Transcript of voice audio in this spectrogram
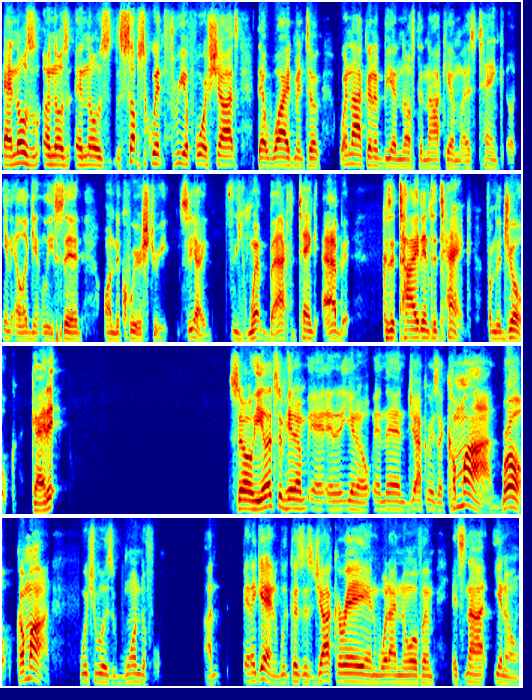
And those, and those, and those, the subsequent three or four shots that Weidman took were not going to be enough to knock him, as Tank uh, inelegantly said on the queer street. See, I we went back to Tank Abbott because it tied into Tank from the joke. Got it? So he lets him hit him, and, and you know, and then Jacare is like, "Come on, bro, come on," which was wonderful. I, and again, because it's Jacare and what I know of him, it's not, you know,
